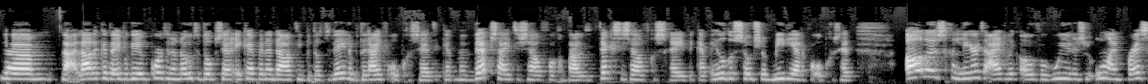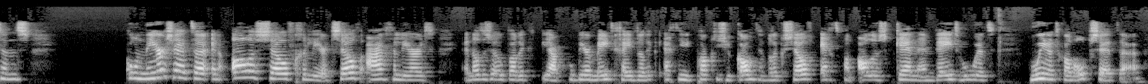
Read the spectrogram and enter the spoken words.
Ehm, nou, laat ik het even kort in een notendop zeggen. Ik heb inderdaad die, dat hele bedrijf opgezet. Ik heb mijn website er zelf voor gebouwd, de teksten zelf geschreven. Ik heb heel de social media ervoor opgezet. Alles geleerd eigenlijk over hoe je dus je online presence kon neerzetten. En alles zelf geleerd, zelf aangeleerd. En dat is ook wat ik ja, probeer mee te geven. Dat ik echt die praktische kant heb. Dat ik zelf echt van alles ken en weet hoe, het, hoe je het kan opzetten.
